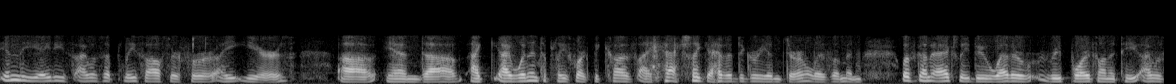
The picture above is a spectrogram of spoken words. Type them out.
in the 80s, I was a police officer for eight years, uh, and uh, I, I went into police work because I actually got a degree in journalism and was going to actually do weather reports on a TV. I was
